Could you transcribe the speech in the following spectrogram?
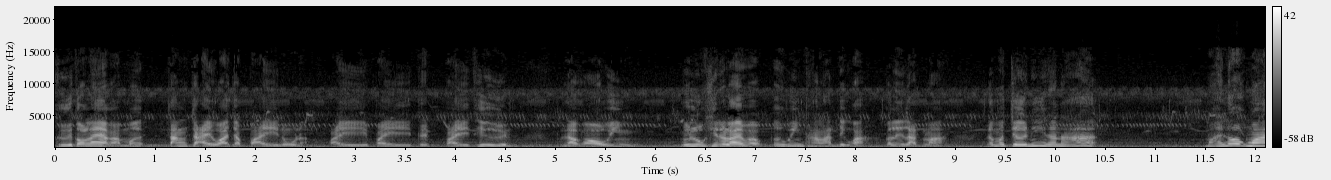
คือตอนแรกอะเมื่อตั้งใจว่าจะไปนู่นอะไปไปไปที่อื่น แล้วก็วิ่งไม่รู้คิดอะไรแบบเออวิ่งทางลัดดีกว่า ก็เลยลัดมา แล้วมาเจอนี่นะนะหมายโลกใหม่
